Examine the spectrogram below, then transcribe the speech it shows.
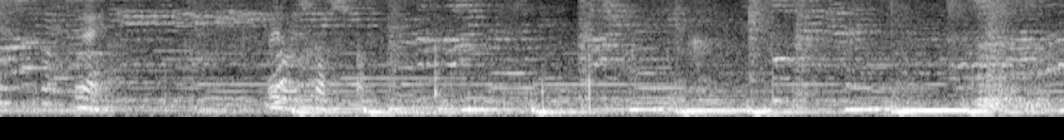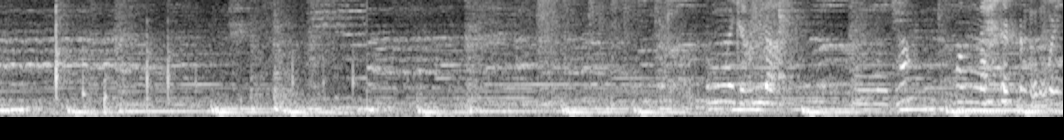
없어. 왜? 왜놀수 없어? 멍멍이 잔다. 멍멍이 자? 맞네.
